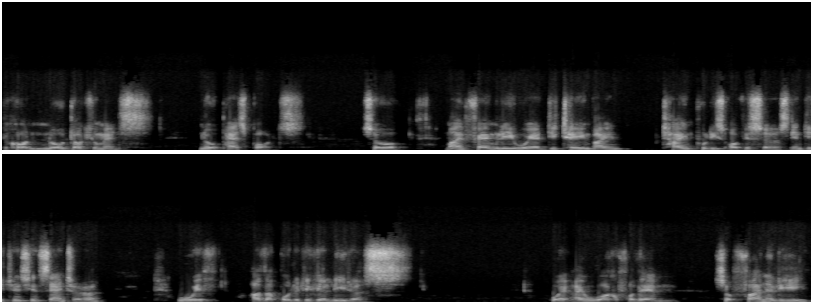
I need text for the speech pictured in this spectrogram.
because no documents, no passports. So my family were detained by Thai police officers in detention center with other political leaders where I work for them. So finally,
